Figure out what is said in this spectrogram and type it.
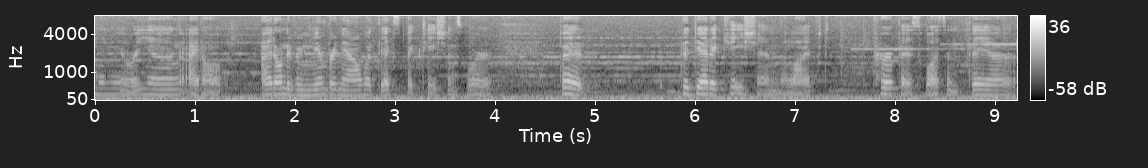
when we were young. I don't, I don't even remember now what the expectations were, but the dedication, the life purpose wasn't there,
